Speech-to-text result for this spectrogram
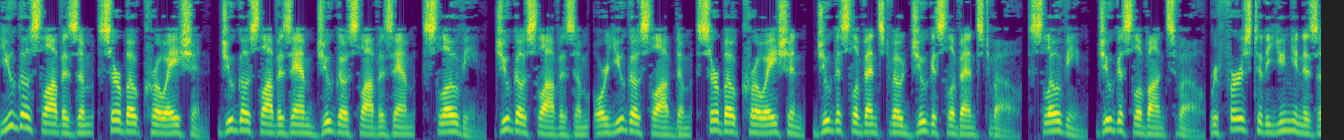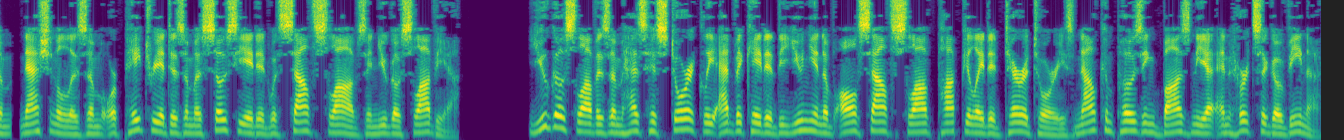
Yugoslavism Serbo-Croatian, Jugoslavizam Jugoslavizam, Slovene, Jugoslavizm or Yugoslavdom Serbo-Croatian, Jugoslavenstvo Jugoslavenstvo, Slovene, Jugoslavanstvo refers to the unionism, nationalism or patriotism associated with South Slavs and Yugoslavia. Yugoslavism has historically advocated the union of all South Slav populated territories now composing Bosnia and Herzegovina,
